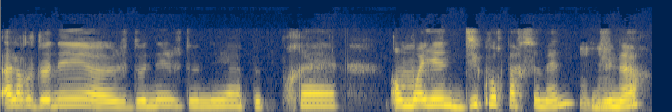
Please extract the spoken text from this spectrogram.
Alors, je donnais, euh, je donnais, je donnais à peu près en moyenne 10 cours par semaine Mhm. d'une heure.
